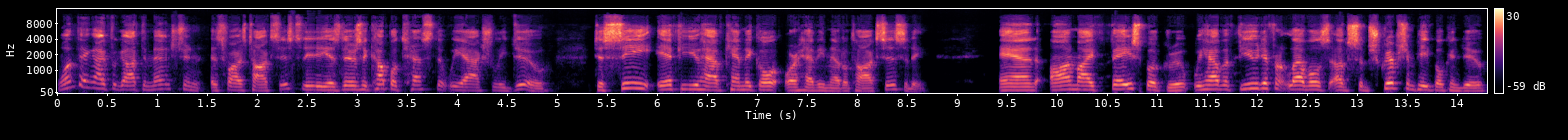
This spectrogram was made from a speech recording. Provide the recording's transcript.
One thing I forgot to mention as far as toxicity is there's a couple tests that we actually do to see if you have chemical or heavy metal toxicity. And on my Facebook group, we have a few different levels of subscription people can do.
